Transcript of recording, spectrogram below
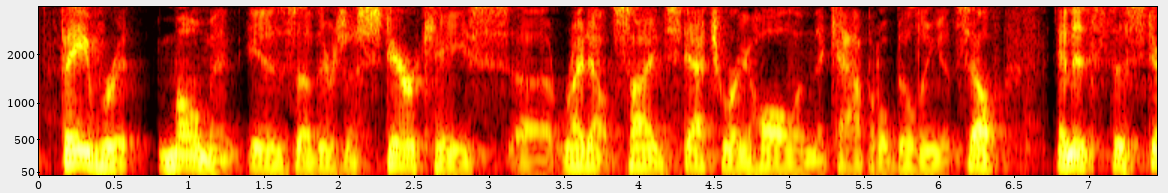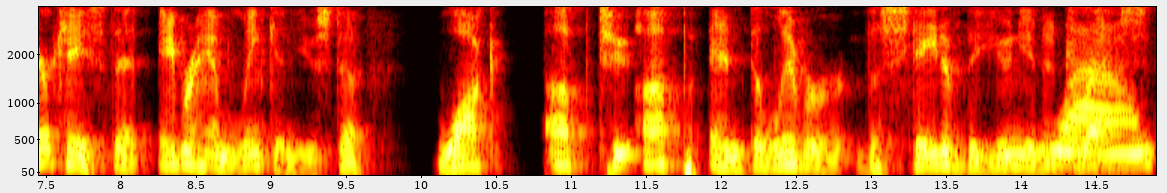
favorite moment is uh, there's a staircase uh, right outside Statuary Hall in the Capitol building itself, and it's the staircase that Abraham Lincoln used to walk up to up and deliver the State of the Union address wow.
